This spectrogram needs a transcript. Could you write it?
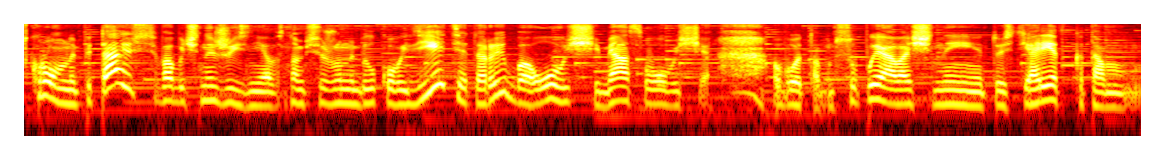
скромно питаюсь в обычной жизни. Я в основном сижу на белковой диете. Это рыба, овощи, мясо, овощи. Вот, там, супы овощные. То есть я редко там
